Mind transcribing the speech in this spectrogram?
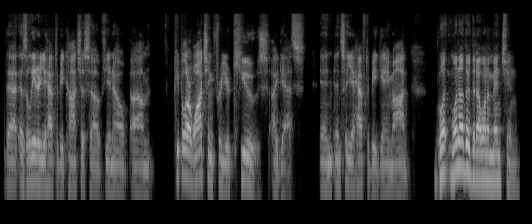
that as a leader you have to be conscious of, you know, um, people are watching for your cues, I guess. And and so you have to be game on. What one other that I want to mention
